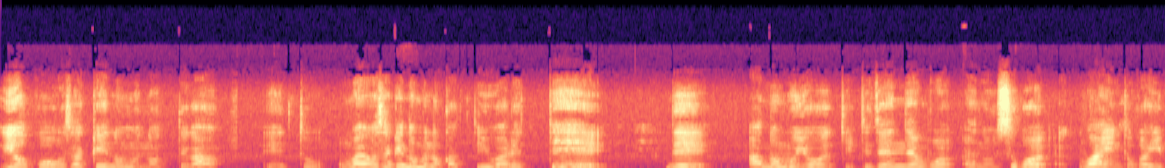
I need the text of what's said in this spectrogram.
陽子はお酒飲むのってあえっ、と「お前お酒飲むのか?」って言われてで「あ飲むよ」って言って全然ぼあのすごいワインとか1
